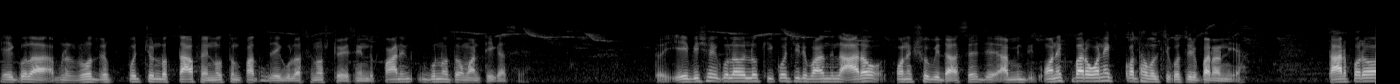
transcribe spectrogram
এইগুলা আপনার রোদ্রের প্রচণ্ড তাপে নতুন পাতা যেগুলো আছে নষ্ট হয়েছে, কিন্তু পানির গুণগত মান ঠিক আছে। তো এই বিষয়গুলো হলো কি কচুরি পানা দিলে আরও অনেক সুবিধা আছে যে আমি অনেকবার অনেক কথা বলছি কচুরি পানা নিয়ে। তারপরেও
